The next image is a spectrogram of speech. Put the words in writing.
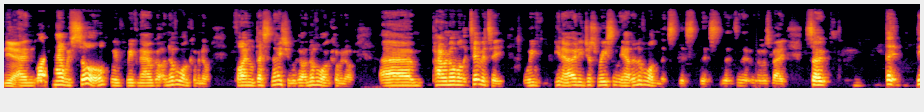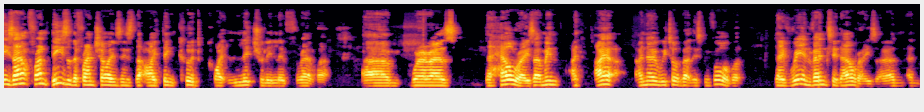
Yeah. And like now we saw, we've we've now got another one coming up. Final Destination, we've got another one coming up. Um, Paranormal Activity, we've you know only just recently had another one that's that's, that's, that's that was made. So they, these out fran- these are the franchises that I think could quite literally live forever. Um, whereas the Hellraiser, I mean, I, I I know we talked about this before, but they've reinvented Hellraiser, and, and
